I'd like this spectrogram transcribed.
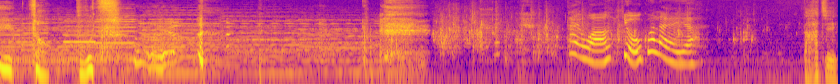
定遭不测呀！大王，游过来呀！妲己，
